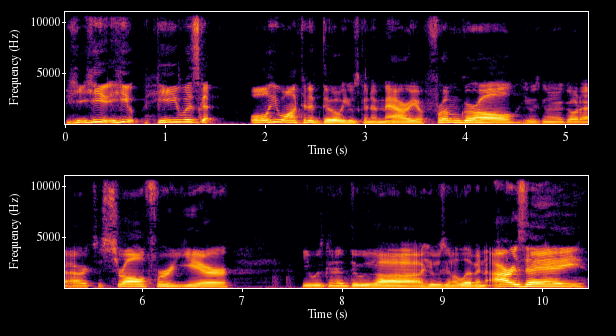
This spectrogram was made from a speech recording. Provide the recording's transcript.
he he he he was all he wanted to do, he was going to marry a frum girl. He was going to go to Eretz Yisrael for a year. He was going to do the, he was going to live in Arze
